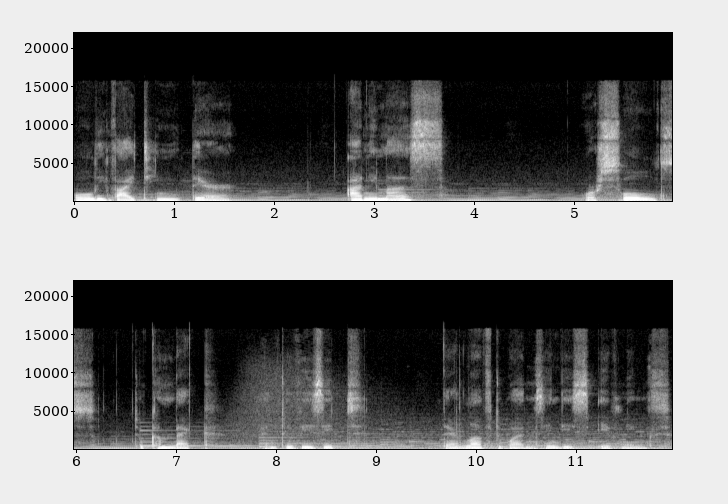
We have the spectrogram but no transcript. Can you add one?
all inviting their animas or souls to come back and to visit their loved ones in these evenings.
